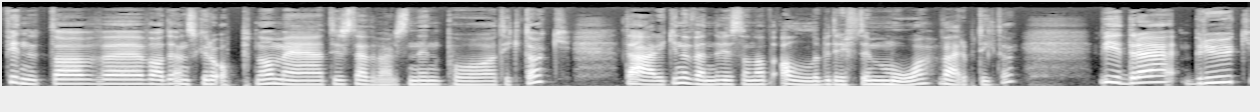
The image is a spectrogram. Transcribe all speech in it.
finne ut av uh, hva du ønsker å oppnå med tilstedeværelsen din på TikTok. Det er ikke nødvendigvis sånn at alle bedrifter må være på TikTok. Videre, bruk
